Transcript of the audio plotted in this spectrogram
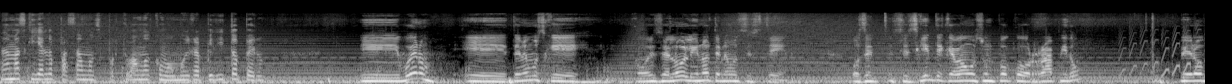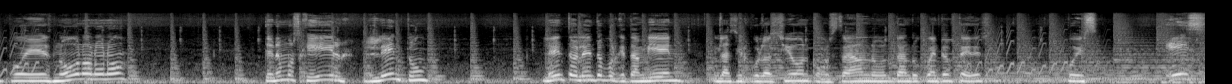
Nada más que ya lo pasamos porque vamos como muy rapidito, pero y bueno, eh, tenemos que, como dice Loli, ¿no? Tenemos este, o se, se siente que vamos un poco rápido. Pero pues no, no, no, no. Tenemos que ir lento. Lento, lento porque también la circulación, como están dando, cuenta ustedes, pues es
